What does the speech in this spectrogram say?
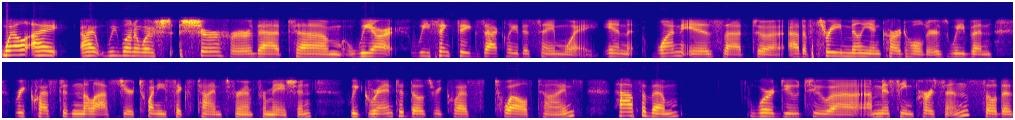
Well, I, I we want to assure her that um, we are we think the, exactly the same way. In one is that uh, out of three million cardholders, we've been requested in the last year 26 times for information. We granted those requests 12 times. Half of them were due to uh, a missing persons, so the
